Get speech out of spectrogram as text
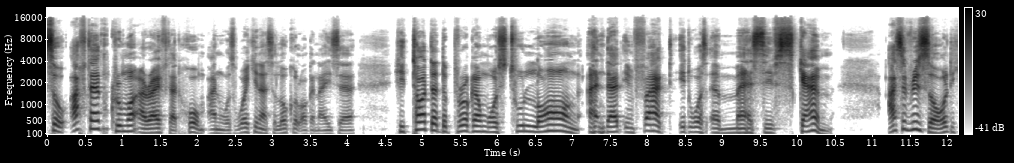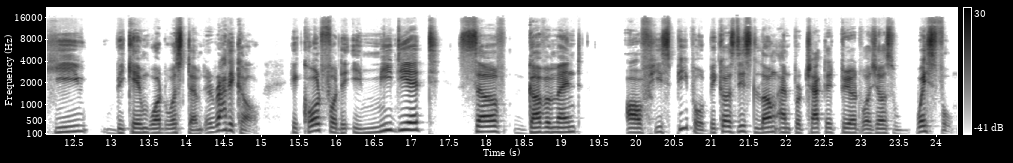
So, after Nkrumah arrived at home and was working as a local organizer, he thought that the program was too long and that in fact it was a massive scam. As a result, he became what was termed a radical. He called for the immediate self government of his people because this long and protracted period was just wasteful.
